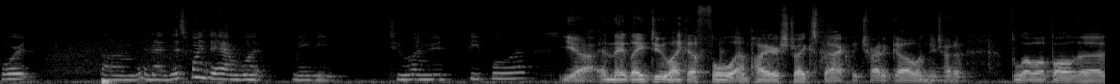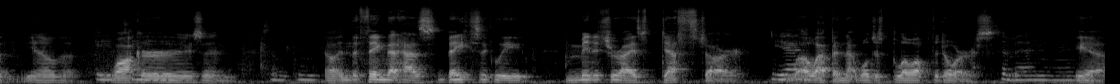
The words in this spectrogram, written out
fort, um, and at this point they have what, maybe 200 people left? yeah. And they they do like a full Empire Strikes Back. They try to go and they try to blow up all the you know the walkers and Something. uh, and the thing that has basically miniaturized Death Star, Yeah, a weapon that will just blow up the doors. it's a battering ram. Yeah,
